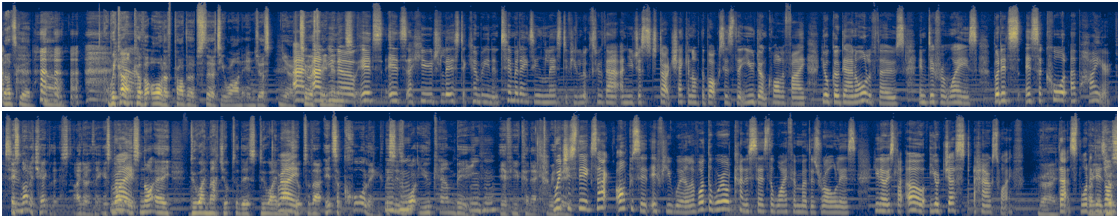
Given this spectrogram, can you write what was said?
That's good. Um, we can't Yeah. cover all of Proverbs 31 in just you know and, two or and, three you minutes. know it's it's a huge list it can be an intimidating list if you look through that and you just start checking off the boxes that you don't qualify you'll go down all of those in different ways but it's it's a call up higher to it's not a checklist. I don't think it's not. Right. It's not a do I match up to this? Do I match Right. Mm-hmm. up to that? It's a calling. This is what you can be if you connect with which me. is the exact opposite if you will of what the world kind of says the wife and mother's role is you know it's like oh you're just a housewife right. that's what Or it you're on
